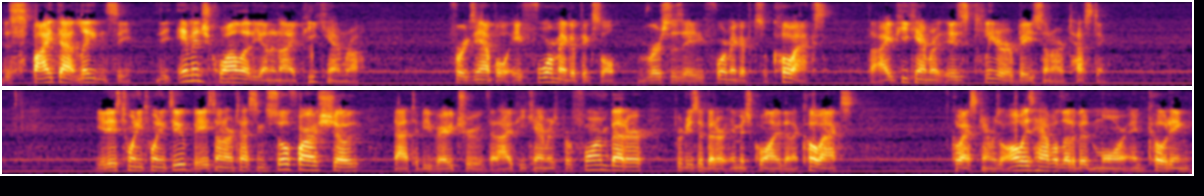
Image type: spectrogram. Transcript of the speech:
despite that latency, the image quality on an IP camera, for example, a 4 megapixel versus a 4 megapixel coax, the IP camera is clearer based on our testing. It is 2022. Based on our testing so far, showed that to be very true. That IP cameras perform better, produce a better image quality than a coax. Coax cameras always have a little bit more encoding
